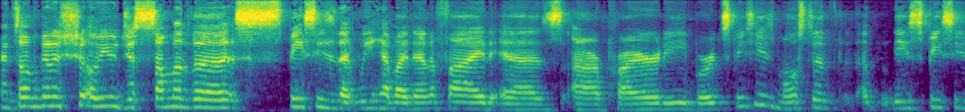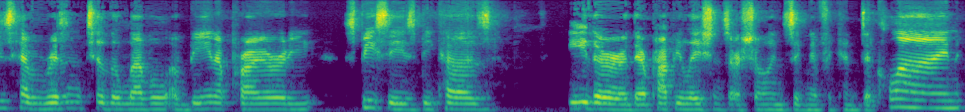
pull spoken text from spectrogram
And so I'm going to show you just some of the species that we have identified as our priority bird species. Most of these species have risen to the level of being a priority species because either their populations are showing significant decline,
